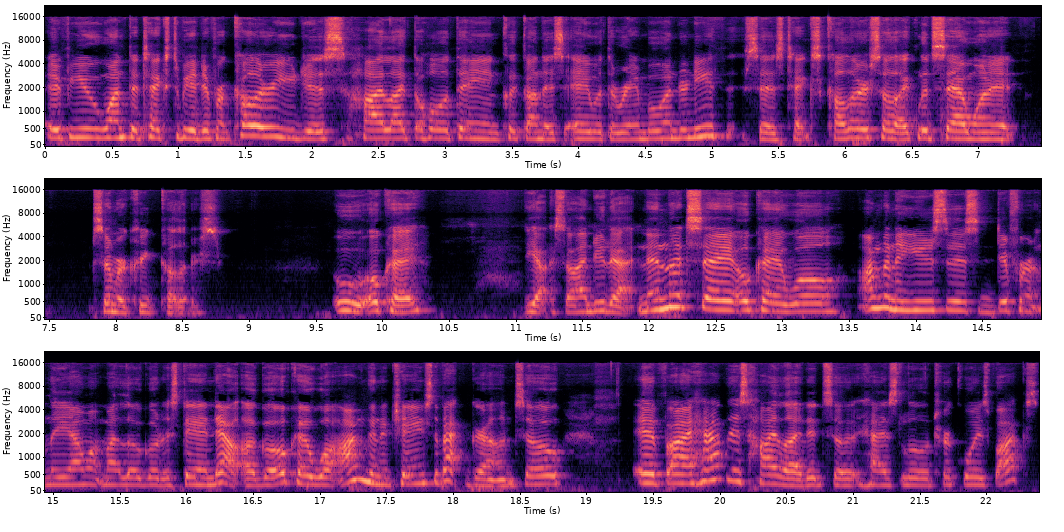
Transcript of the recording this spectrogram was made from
If you want the text to be a different color, you just highlight the whole thing and click on this A with the rainbow underneath. It says text color. So like, let's say I want it Summer Creek colors. Ooh, okay. Yeah, so I do that. And then let's say, okay, well, I'm going to use this differently. I want my logo to stand out. I'll go, okay, well, I'm going to change the background. So if I have this highlighted, so it has a little turquoise box,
